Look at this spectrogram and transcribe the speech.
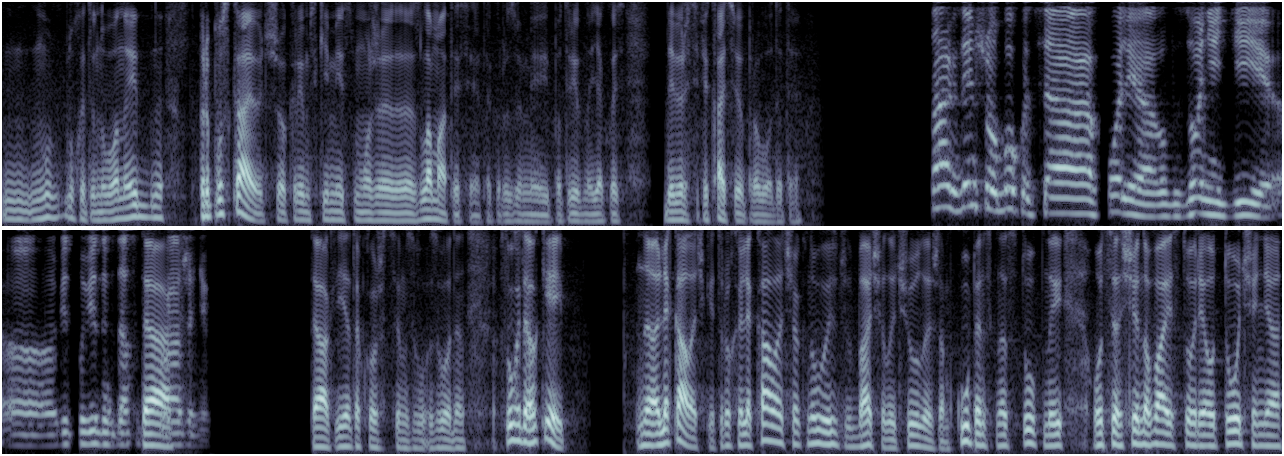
ну, слухайте, ну вони припускають, що Кримський міст може зламатися, я так розумію, і потрібно якось диверсифікацію проводити. Так, з іншого боку, ця колія в зоні дії е, відповідних засобів Так. враження. Так, я також з цим зго- згоден. Слухайте, окей. Е, Лякалочки, трохи лякалочок. Ну, ви бачили, чули, що там Куп'янськ наступний. Оце ще нова історія оточення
